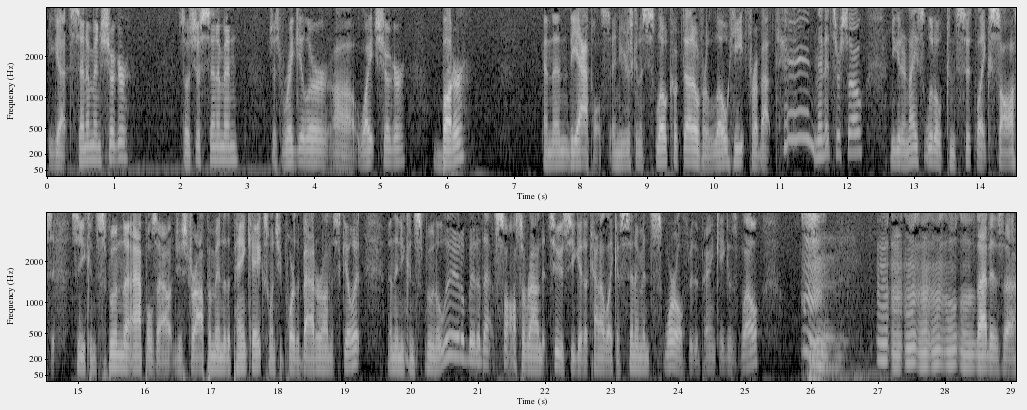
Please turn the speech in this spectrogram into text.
You got cinnamon sugar, so it's just cinnamon, just regular uh, white sugar, butter, and then the apples, and you're just going to slow cook that over low heat for about ten minutes or so. You get a nice little consist like sauce, so you can spoon the apples out. Just drop them into the pancakes once you pour the batter on the skillet, and then you can spoon a little bit of that sauce around it too, so you get a kind of like a cinnamon swirl through the pancake as well. Mm. Mm, mm, mm. That is uh,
